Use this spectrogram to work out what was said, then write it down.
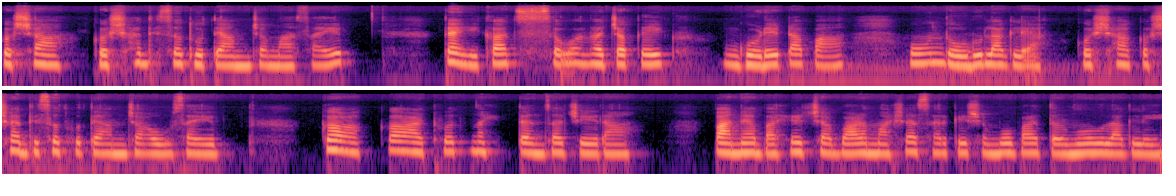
कशा कशा दिसत होत्या आमच्या मासाहेब? त्या एकाच सवालाच्या कैक घोडेटापा होऊन दौडू लागल्या. कशा कशा दिसत होत्या आमच्या आऊसाहेब? का का आठवत नाही त्यांचा चेहरा? पाण्याबाहेरच्या बाळ माशासारखे शंभूबाळ तळमळू लागले.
